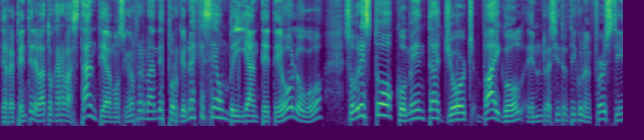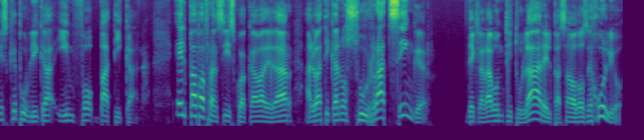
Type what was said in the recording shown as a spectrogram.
De repente le va a tocar bastante a Monseñor Fernández porque no es que sea un brillante teólogo. Sobre esto comenta George Weigel en un reciente artículo en First Things que publica Info Vaticana. El Papa Francisco acaba de dar al Vaticano su Ratzinger, declaraba un titular el pasado 2 de julio.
